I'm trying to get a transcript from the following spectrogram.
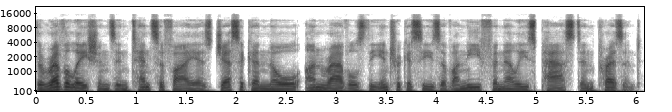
the revelations intensify as Jessica Knoll unravels the intricacies of Ani FaNelli's past and present,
